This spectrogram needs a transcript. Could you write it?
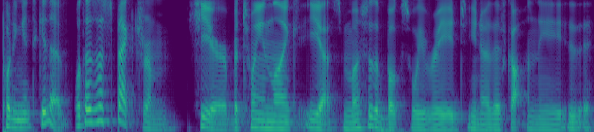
putting it together. Well, there's a spectrum here between like yes, most of the books we read, you know, they've gotten the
